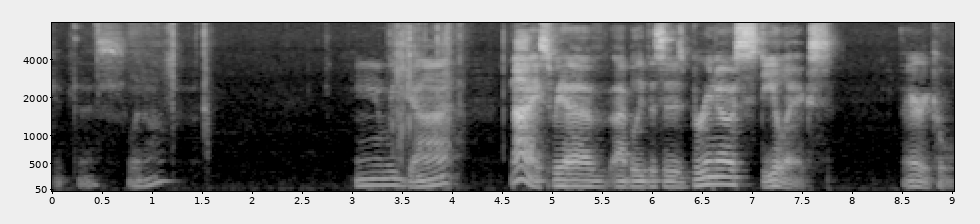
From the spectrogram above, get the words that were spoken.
Get this lid off. And we got, nice, we have, I believe this is Bruno Steelix. Very cool.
